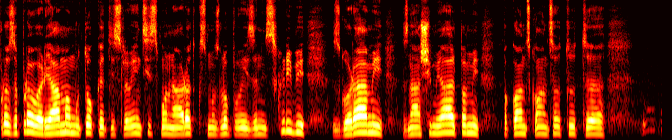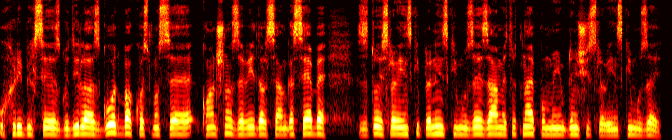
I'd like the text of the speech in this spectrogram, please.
Pravzaprav verjamem v to, kajti Slovenci smo narod, ki smo zelo povezani s hribi, z gorami, z našimi Alpami, pa konec koncev tudi v hribih se je zgodila zgodba, ko smo se končno zavedali samega sebe, zato je Slovenski planinski muzej zame tudi najpomembnejši slovenski muzej.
